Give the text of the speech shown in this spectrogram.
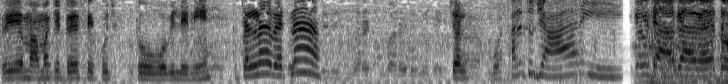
तो ये मामा की ड्रेस है कुछ तो वो भी लेनी है। तो चलना है, बैठना चल। अरे तू जा रही निकल के आगे आ गए तो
